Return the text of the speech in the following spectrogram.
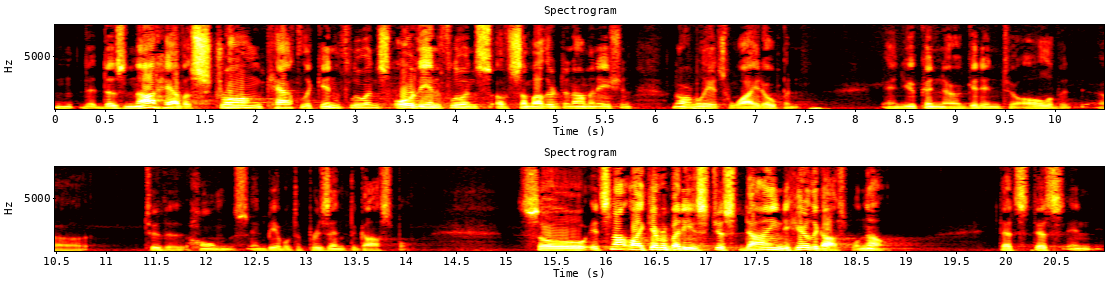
that does not have a strong Catholic influence or the influence of some other denomination, normally it's wide open. And you can uh, get into all of it uh, to the homes and be able to present the gospel. So it's not like everybody's just dying to hear the gospel. No. That's, that's in,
